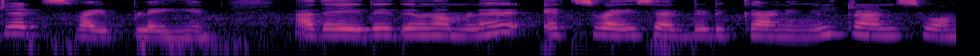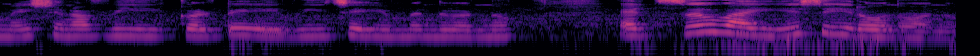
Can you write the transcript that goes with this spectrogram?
to X Y plane അതായത് ഇത് നമ്മൾ എക്സ് വൈ സെഡ് എടുക്കുകയാണെങ്കിൽ transformation of V equal to A V ചെയ്യുമ്പോൾ എന്ത് വന്നു? എക്സ് വൈ സീറോ എന്ന് വന്നു.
